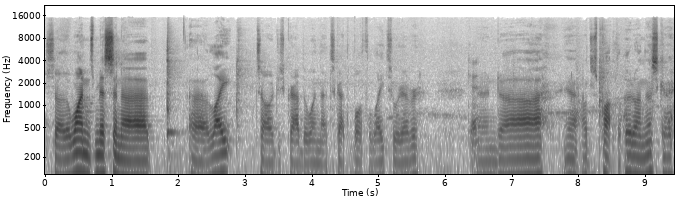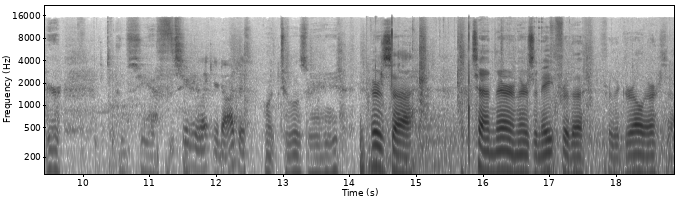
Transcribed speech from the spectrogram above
So the one's missing a, a light, so I'll just grab the one that's got the, both the lights or whatever. Okay. And uh, yeah, I'll just pop the hood on this guy here and see if see Sure you like your Dodges. what tools we need. There's uh, a 10 there, and there's an 8 for the for the grill there. So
